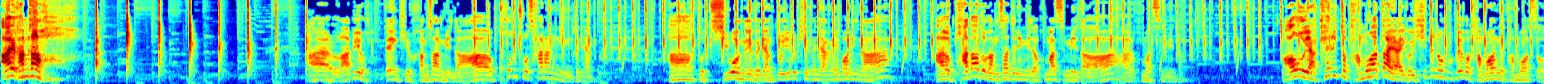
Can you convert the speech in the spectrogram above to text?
아이 감사. 아 라비오 땡큐 감사합니다. 아 콘초 사랑님 그냥. 아 또 지원을 그냥 또 이렇게 그냥 해버리나? 아유 받아도 감사드립니다. 고맙습니다. 아유 고맙습니다 아우 야 캐릭터 다 모았다 야 이거 히든오프 빼고 다 모았네 다 모았어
